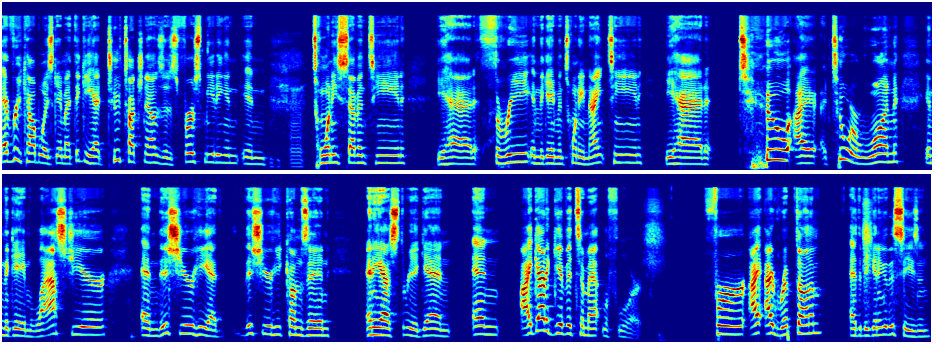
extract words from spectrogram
every Cowboys game. I think he had two touchdowns in his first meeting in in mm-hmm. 2017. He had three in the game in 2019. He had two I two or one in the game last year and this year he had this year he comes in and he has three again and I got to give it to Matt LaFleur for I, I ripped on him at the beginning of the season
